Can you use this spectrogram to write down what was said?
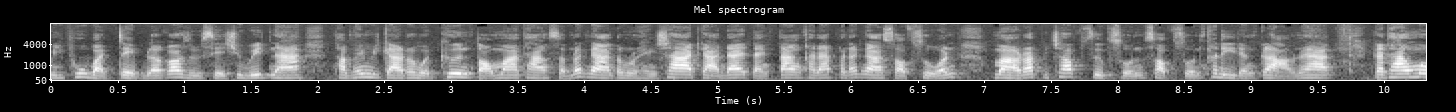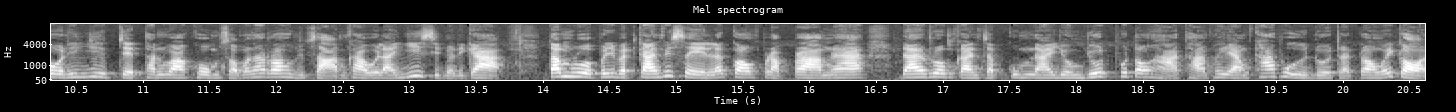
มีผู้บาดเจ็บ แล้วก็หรือเสียชีวิตนะทำให้มีการระเบิดขึ้นต่อมาทางสำนักงานตำรวจแห่งชาติค่ะได้แต่งตั้งคณะพนักงานสอบสวน มารับผิดชอบสืบสวนสอบสวนคดีดังกล่าวนะคะกระทั่งเมื่อวันที่ 27 ธันวาคม 2563 ค่ะ เวลา 20นาฬิกาตำรวจปฏิบัติการพิเศษและกองปราบปรามนะคะได้ร่วมการจับกลุ่มนายยงยุทธผู้ต้องหาฐานพยายามฆ่าผู้อื่นโดยตรัสตรองไว้ก่อน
